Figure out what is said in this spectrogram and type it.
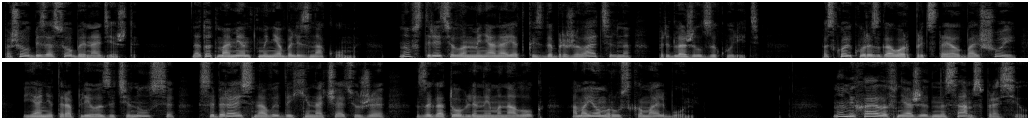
Пошел без особой надежды. На тот момент мы не были знакомы, но встретил он меня на редкость доброжелательно, предложил закурить. Поскольку разговор предстоял большой, я неторопливо затянулся, собираясь на выдохе начать уже заготовленный монолог о моем русском альбоме. Но Михайлов неожиданно сам спросил,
